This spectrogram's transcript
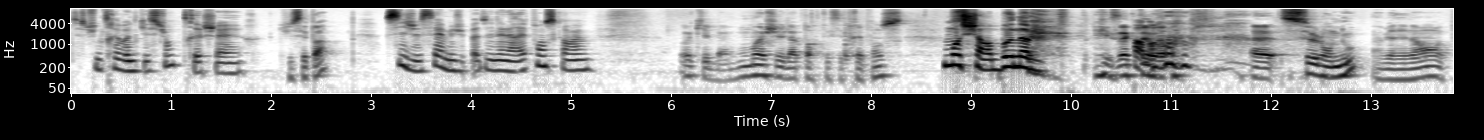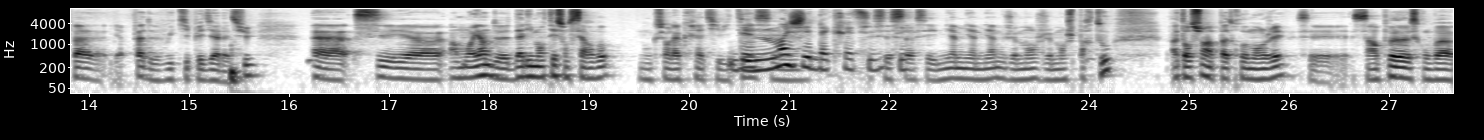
C'est une très bonne question, très chère. Tu sais pas? Si, je sais, mais je vais pas te donner la réponse quand même. Ok, bah moi je vais l'apporter cette réponse. Moi, je suis un bonhomme. Exactement. Euh, selon nous, hein, bien évidemment, il n'y a pas de Wikipédia là-dessus, euh, c'est euh, un moyen d'alimenter son cerveau, donc sur la créativité. De manger de la créativité. C'est ça, c'est miam miam miam, je mange, je mange partout. Attention à pas trop manger, c'est un peu ce qu'on va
